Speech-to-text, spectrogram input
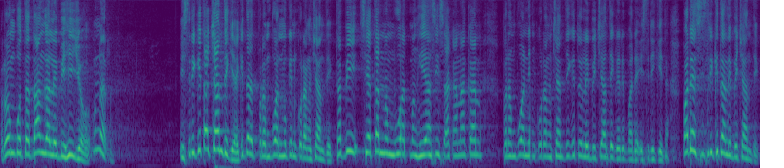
rumput tetangga lebih hijau, benar. Istri kita cantik ya, kita lihat perempuan mungkin kurang cantik. Tapi setan membuat menghiasi seakan-akan perempuan yang kurang cantik itu lebih cantik daripada istri kita. Padahal istri kita lebih cantik.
